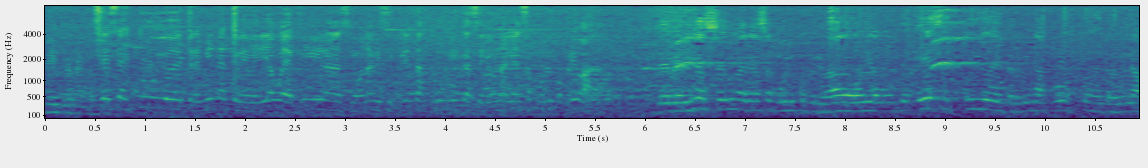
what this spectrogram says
de Si implementación. ese estudio determina que debería Guayaquil ir hacia una bicicleta pública, sería una alianza público-privada. Debería ser una alianza público-privada, obviamente. Ese estudio determina costos, determina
